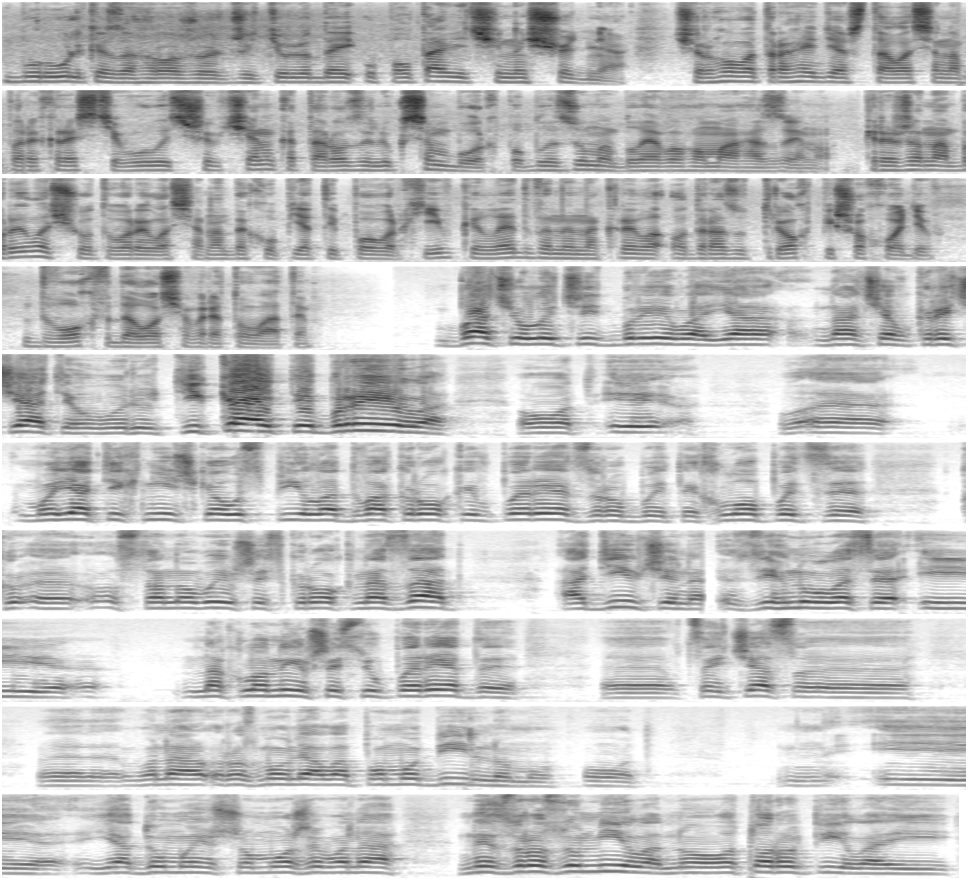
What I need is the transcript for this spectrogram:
Бурульки загрожують життю людей у Полтаві чи не щодня. Чергова трагедія сталася на перехресті вулиць Шевченка та Рози Люксембург поблизу меблевого магазину. Крижана брила, що утворилася на даху п'ятиповерхівки, ледве не накрила одразу трьох пішоходів. Двох вдалося врятувати. Бачу, летить брила, я почав кричати, говорю, тікайте брила. От, і е, моя технічка успіла два кроки вперед зробити. Хлопець, е, остановившись крок назад, а дівчина зігнулася і, наклонившись уперед, е, в цей час е, вона розмовляла по мобільному. От. І я думаю, що може вона не зрозуміла, але оторопіла. І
